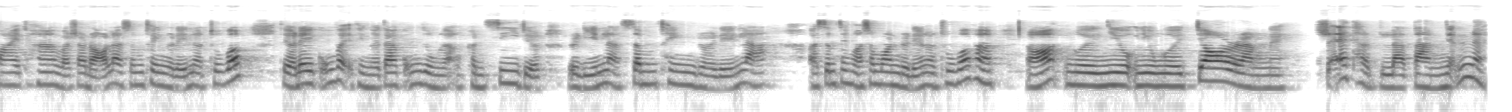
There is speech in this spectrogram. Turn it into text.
fight ha và sau đó là something rồi đến là to verb. Thì ở đây cũng vậy thì người ta cũng dùng là consider rồi đến là something rồi đến là uh, something hoặc someone rồi đến là to verb ha. Đó người nhiều nhiều người cho rằng này sẽ thật là tàn nhẫn này.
